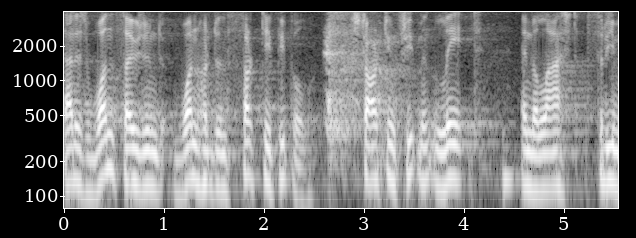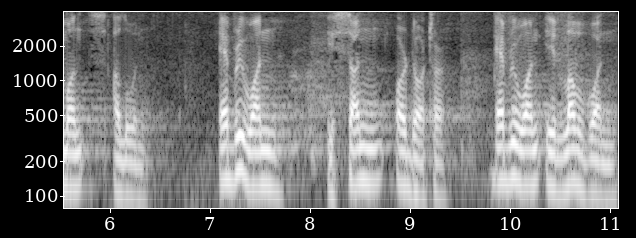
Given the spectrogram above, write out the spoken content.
That is 1,130 people starting treatment late in the last three months alone. Everyone a son or daughter, everyone a loved one,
